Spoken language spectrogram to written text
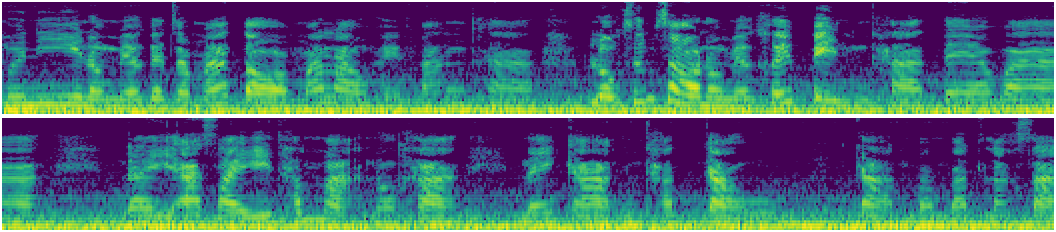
มื้อนี้น้องเมียวก็จะมาต่อมาเล่าให้ฟังค่ะโรคซึมเศร้าน้องเมียวเคยเป็นค่ะ แต่ว่าได้อาศัยธรรมะเนาะค่ะ ในการคัดเกลาการบำบัดรักษา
